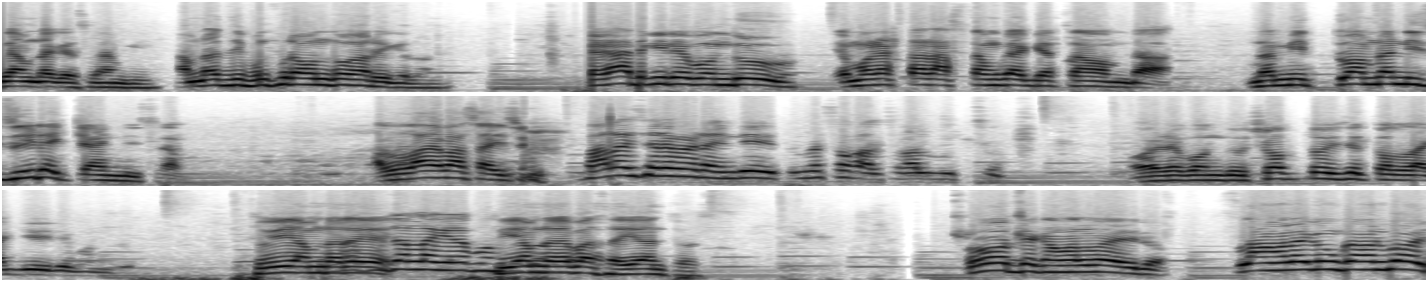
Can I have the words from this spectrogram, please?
কি আমরা গেছিলাম কি? আমরা জীবন পুরো অন্ধকার হয়ে গেল দেখা দেখি রে বন্ধু এমন একটা রাস্তা মুখে গেছিলাম আমরা। আমরা মৃত্যু আমরা নিজেই ডেকে আনি দিছিলাম আল্লাহ বাঁচাইছে। ভালো হয়েছে রে বেড়াই রে তোমরা সকাল সকাল বুঝছ। ওরে বন্ধু সব তো হইছে তোর লাগিয়ে রে বন্ধু। তুই আমরা রে বন্ধু। তুই আমরা বাসাই আনছস। ও দেখ কামাল ভাই আলাইকুম কামাল ভাই।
